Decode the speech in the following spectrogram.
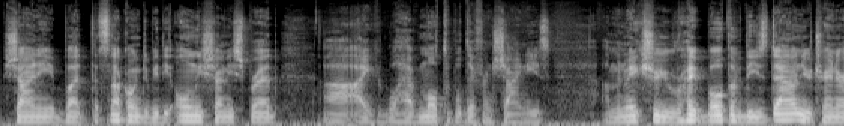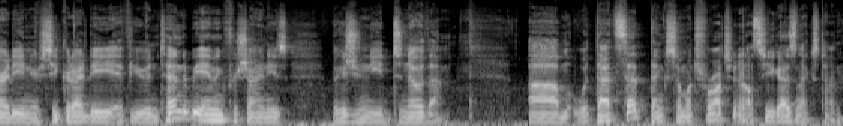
shiny, but that's not going to be the only shiny spread. Uh, I will have multiple different shinies. I'm to make sure you write both of these down, your trainer ID and your secret ID, if you intend to be aiming for shinies, because you need to know them. Um, with that said, thanks so much for watching, I'll see you guys next time.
